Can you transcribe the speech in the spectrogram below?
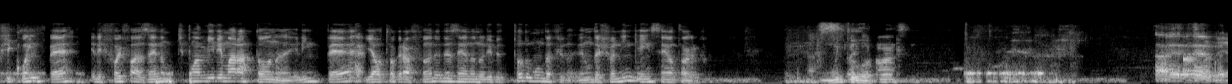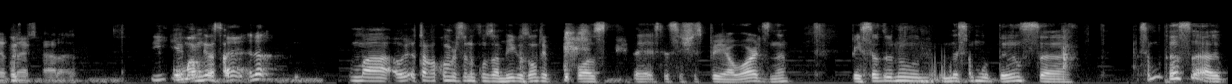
ficou em pé, ele foi fazendo tipo uma mini maratona. Ele em pé e autografando e desenhando no livro de todo mundo da fila. Ele não deixou ninguém sem autógrafo. Muito louco. Nossa. Ah, é, é, Medo, né, cara? E é Uma- É, não, uma, eu tava conversando com os amigos ontem pós é, CCXP Awards, né? Pensando no- nessa mudança, essa mudança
